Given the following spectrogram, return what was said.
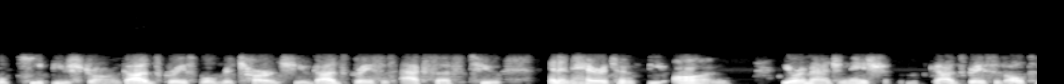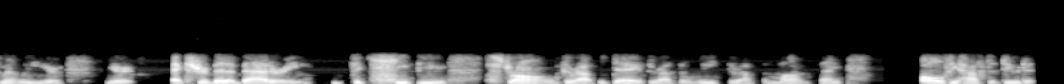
will keep you strong. God's grace will recharge you. God's grace is access to an inheritance beyond your imagination. God's grace is ultimately your your extra bit of battery to keep you strong throughout the day, throughout the week, throughout the month. And all you have to do to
